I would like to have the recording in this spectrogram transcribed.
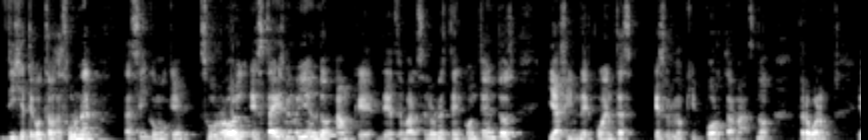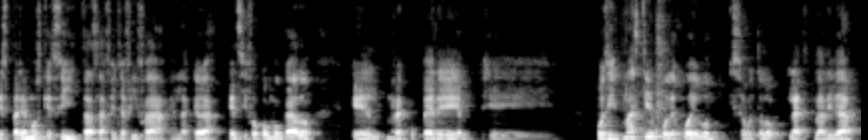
17 contra Osasuna, así como que su rol está disminuyendo, aunque desde Barcelona estén contentos y a fin de cuentas eso es lo que importa más, ¿no? Pero bueno, esperemos que sí, tras la fecha FIFA en la que ahora él sí fue convocado, él recupere... Eh, pues sí, más tiempo de juego y sobre todo la titularidad.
